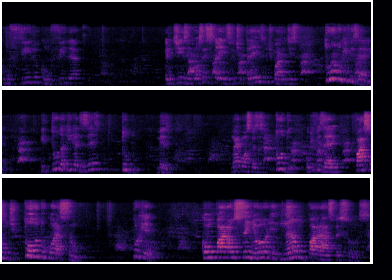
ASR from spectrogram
como filho, como filha. Ele diz em Colossenses 3, 23 e 24, ele diz, tudo o que fizerem, e tudo aqui quer dizer tudo mesmo. Não é algumas coisas, tudo o que fizerem, façam de todo o coração. Por quê? Como para o Senhor e não para as pessoas.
